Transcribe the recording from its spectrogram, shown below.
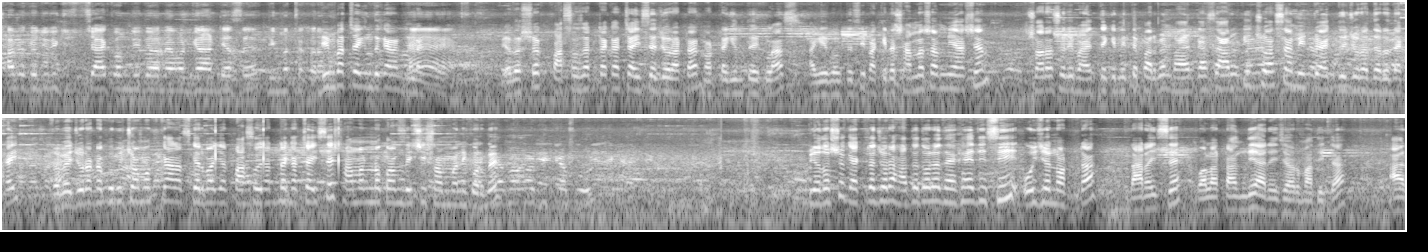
সাবেকে যদি কিছু চায় কম দিতে হবে আমার গ্যারান্টি আছে ডিম বাচ্চা করা ডিম বাচ্চা কিন্তু গ্যারান্টি লাগবে। হ্যাঁ। প্রিয় দর্শক পাঁচ হাজার টাকা চাইছে জোড়াটা নটটা কিন্তু এই ক্লাস আগে বলতেছি বাকিটা সামনাসামনি আসেন সরাসরি ভাইয়ের থেকে নিতে পারবেন। ভাইয়ের কাছে আরও কিছু আছে আমি একটু এক দুই জোড়া ধরে দেখাই। তবে জোড়াটা খুবই চমৎকার আজকের বাজার পাঁচ হাজার টাকা চাইছে সামান্য কম বেশি সম্মানই করবে। প্রিয় দর্শক একটা জোড়া হাতে ধরে দেখাই দিছি ওই যে নটটা দাঁড়াইছে গলা টান দিয়ে আর এই যে ওর মাদিটা আর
